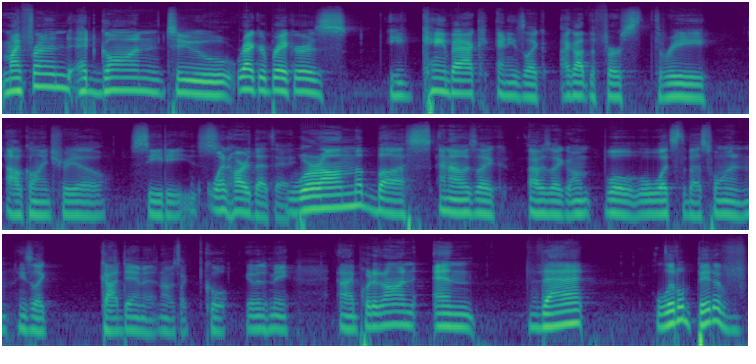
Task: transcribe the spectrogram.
my friend had gone to record breakers he came back and he's like i got the first three alkaline trio cds Went hard that day. we're on the bus and i was like i was like um, well what's the best one? He's like god damn it. And i was like cool give it to me. And i put it on and that little bit of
